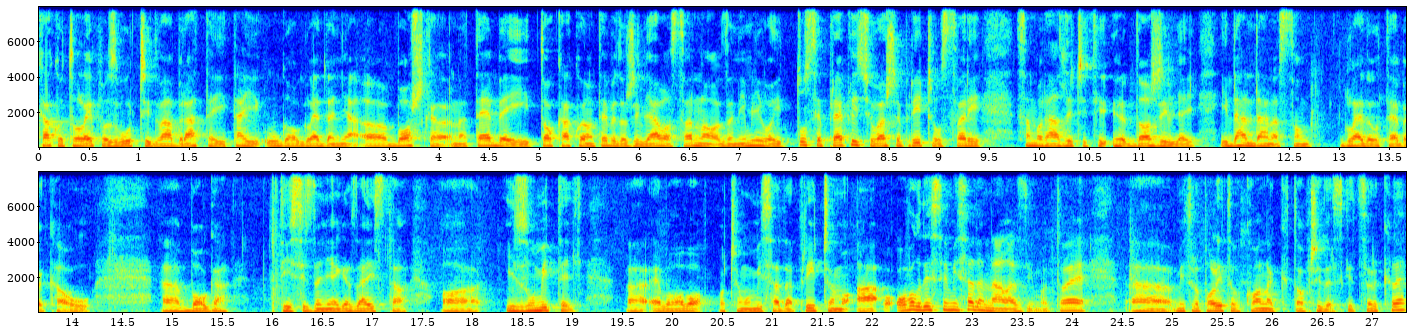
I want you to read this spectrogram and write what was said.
Kako to lepo zvuči, dva brata i taj ugao gledanja e, Boška na tebe i to kako je on tebe doživljavao, stvarno zanimljivo. I tu se prepliću vaše priče, u stvari samo različiti e, doživljaj. I dan danas on gleda u tebe kao u e, Boga. Ti si za njega zaista izumitelj evo ovo o čemu mi sada pričamo, a ovo gdje se mi sada nalazimo, to je mitropolitov konak Topčiderske crkve.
